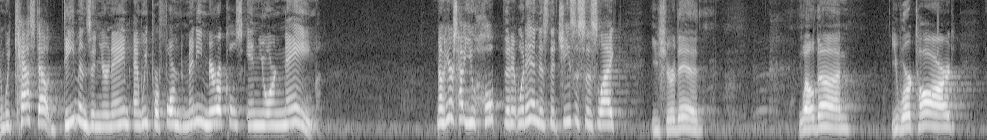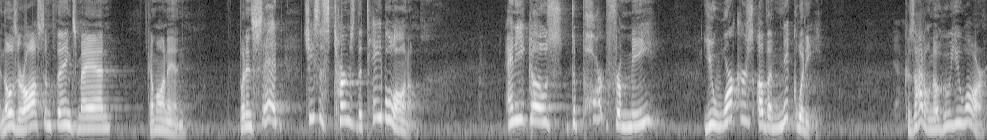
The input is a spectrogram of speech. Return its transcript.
and we cast out demons in your name, and we performed many miracles in your name. Now, here's how you hope that it would end is that Jesus is like, You sure did. Well done. You worked hard, and those are awesome things, man. Come on in. But instead, Jesus turns the table on them. And he goes, Depart from me, you workers of iniquity, because I don't know who you are.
